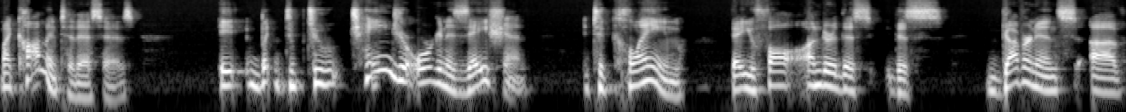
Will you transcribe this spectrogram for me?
My comment to this is it, but to, to change your organization to claim that you fall under this this governance of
